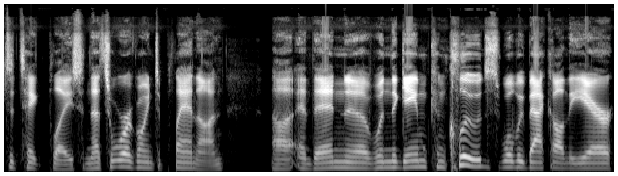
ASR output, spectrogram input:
to take place, and that's what we're going to plan on. Uh, and then uh, when the game concludes, we'll be back on the air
